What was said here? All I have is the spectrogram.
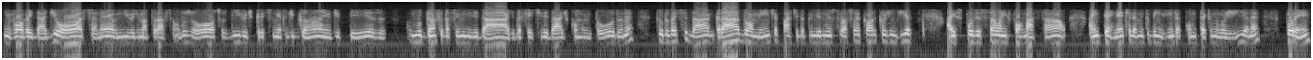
envolve a idade óssea, né, o nível de maturação dos ossos, nível de crescimento de ganho, de peso, mudança da feminilidade, da fertilidade como um todo, né? Tudo vai se dar gradualmente a partir da primeira menstruação. É claro que hoje em dia a exposição à informação, a internet é muito bem-vinda como tecnologia, né? Porém,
